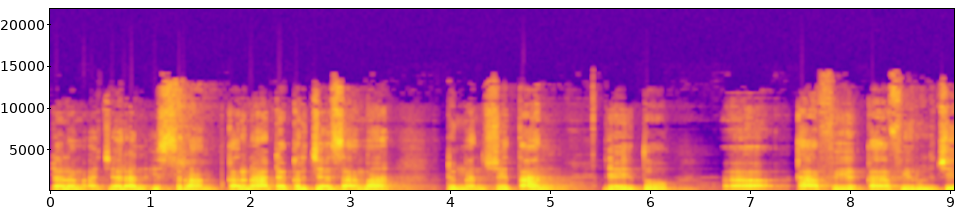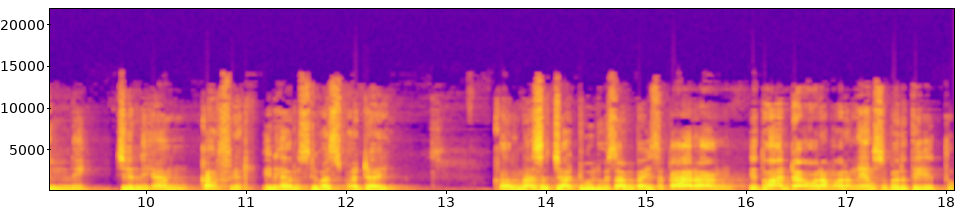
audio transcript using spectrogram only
dalam ajaran Islam. Karena ada kerjasama dengan setan yaitu uh, kafir kafirul jinni jin yang kafir. Ini harus diwaspadai. Karena sejak dulu sampai sekarang itu ada orang-orang yang seperti itu.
